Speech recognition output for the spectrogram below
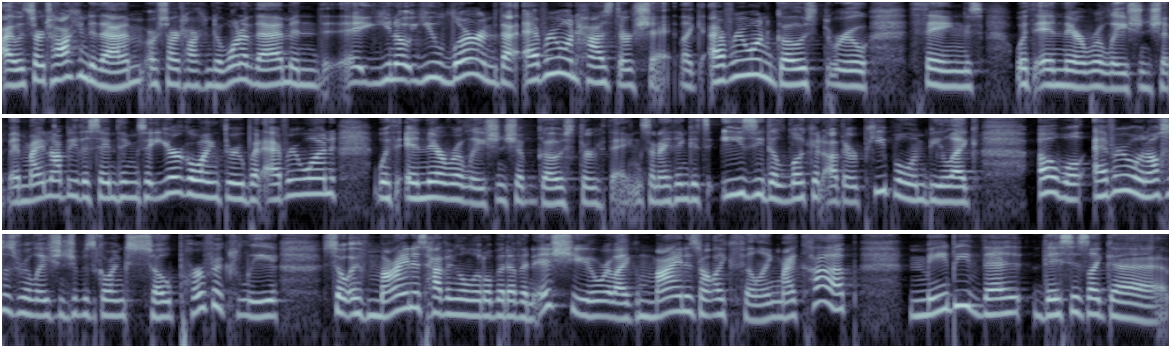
I would start talking to them or start talking to one of them. And, eh, you know, you learned that everyone has their shit. Like everyone goes through things within their relationship. It might not be the same things that you're going through, but everyone within their relationship goes through things. And I think it's easy to look at other people and be like, oh, well, everyone else's relationship is going so perfectly. So if mine is having a little bit of an issue or like mine is not like filling my cup, maybe that this is like a,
